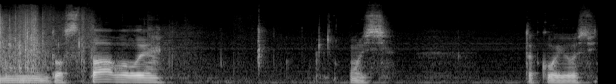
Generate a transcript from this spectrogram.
Мені доставили. Ось такої ось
